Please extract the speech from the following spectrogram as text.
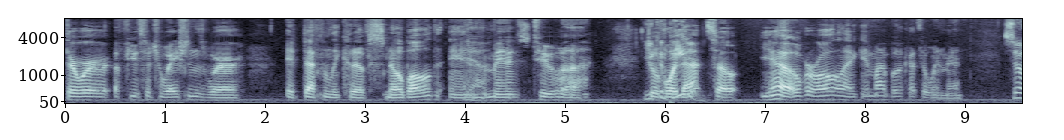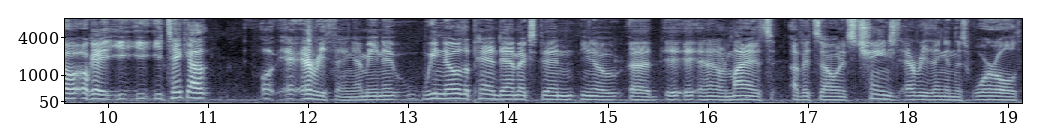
there were a few situations where it definitely could have snowballed and Yeah. managed to uh, to avoid that. So yeah, overall, like in my book, that's a win, man. So okay, you, you, you take out everything. I mean, it, we know the pandemic's been you know uh, it, it, on mind of its, of its own. It's changed everything in this world.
